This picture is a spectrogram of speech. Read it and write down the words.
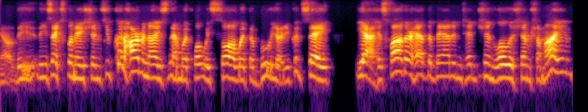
You know, the, these explanations, you could harmonize them with what we saw with the Abuya. You could say, yeah, his father had the bad intention, Lola Shem Shamayim,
